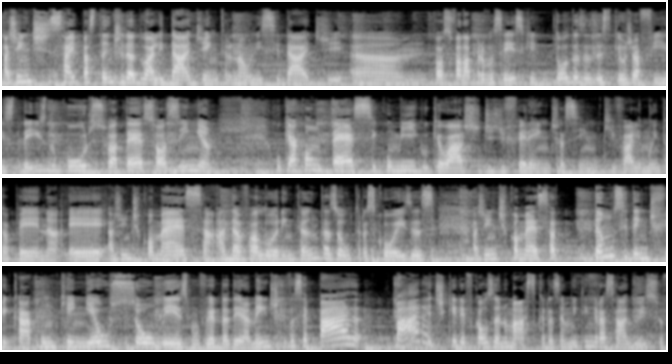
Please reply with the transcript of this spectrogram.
A gente sai bastante da dualidade, entra na unicidade. Um, posso falar para vocês que todas as vezes que eu já fiz, desde o curso até sozinha, o que acontece comigo, que eu acho de diferente, assim, que vale muito a pena, é a gente começa a dar valor em tantas outras coisas, a gente começa a tão se identificar com quem eu sou mesmo, verdadeiramente, que você para, para de querer ficar usando máscaras. É muito engraçado isso.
